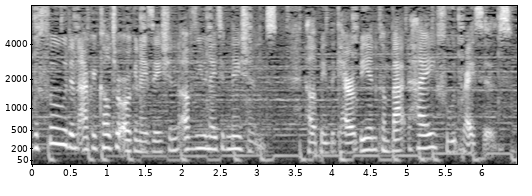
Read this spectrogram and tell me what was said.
The Food and Agriculture Organization of the United Nations, helping the Caribbean combat high food prices.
